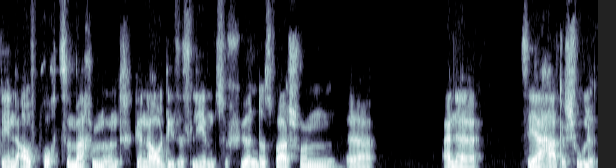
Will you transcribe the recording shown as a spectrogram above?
den Aufbruch zu machen und genau dieses Leben zu führen, das war schon äh, eine sehr harte Schule.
